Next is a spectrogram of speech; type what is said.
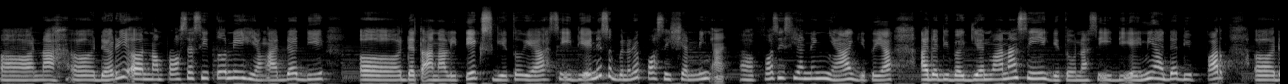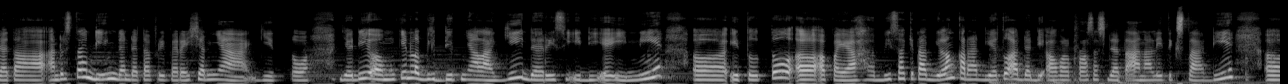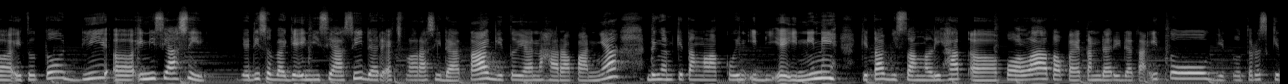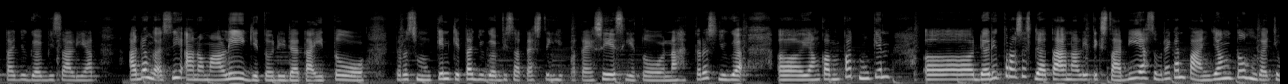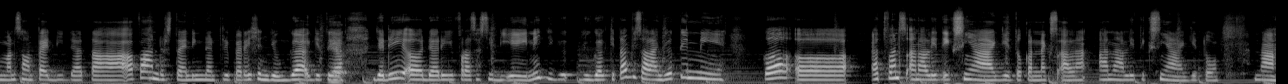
Uh, nah uh, dari enam uh, proses itu nih yang ada di uh, data analytics gitu ya. Si IDE ini sebenarnya positioning uh, positioningnya gitu ya ada di bagian mana sih gitu. Nah si IDE ini ada di part uh, data understanding dan data preparationnya gitu. Jadi uh, mungkin lebih deepnya lagi dari si IDE ini uh, itu tuh uh, apa ya bisa kita bilang karena dia tuh ada di awal proses data analytics tadi uh, itu tuh di uh, inisiasi jadi sebagai inisiasi dari eksplorasi data gitu ya. Nah harapannya dengan kita ngelakuin IDA ini nih kita bisa ngelihat uh, pola atau pattern dari data itu gitu. Terus kita juga bisa lihat ada nggak sih anomali gitu di data itu. Terus mungkin kita juga bisa testing hipotesis gitu. Nah terus juga uh, yang keempat mungkin uh, dari proses data analytics tadi ya sebenarnya kan panjang tuh nggak cuma sampai di data apa understanding dan preparation juga gitu ya. Yeah. Jadi uh, dari proses IDA ini juga, juga kita bisa lanjut lanjutin nih ke uh, advance analytics-nya gitu, ke next analytics-nya gitu. Nah,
